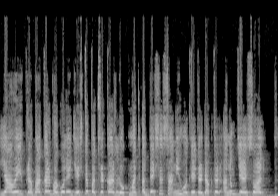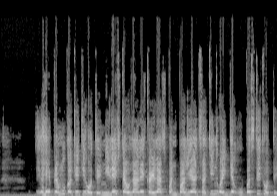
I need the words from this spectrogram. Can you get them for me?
यावेळी प्रभाकर भगोले ज्येष्ठ पत्रकार लोकमत अध्यक्षस्थानी होते तर डॉक्टर अनुप जयस्वाल हे प्रमुख अतिथी होते. निलेश टवलारे कैलास पनपालिया सचिन वैद्य उपस्थित होते.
